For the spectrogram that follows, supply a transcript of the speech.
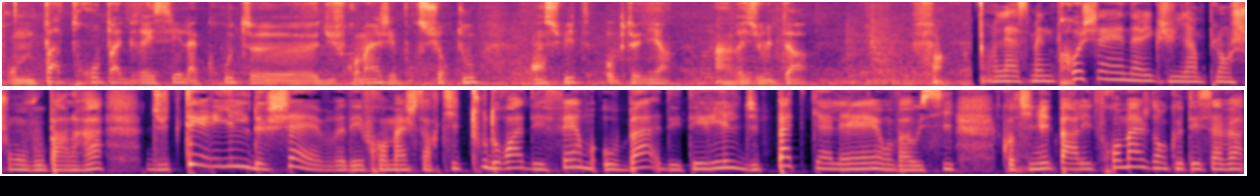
pour ne pas trop agresser la croûte du fromage et pour surtout ensuite obtenir un résultat fin. La semaine prochaine, avec Julien Planchon, on vous parlera du terril de chèvre, des fromages sortis tout droit des fermes au bas des terrils du Pas-de-Calais. On va aussi continuer de parler de fromage dans Côté Saveur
